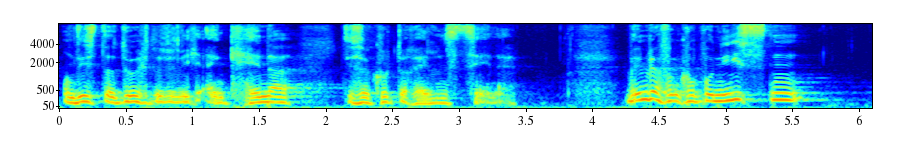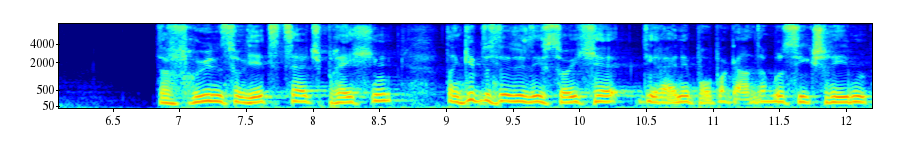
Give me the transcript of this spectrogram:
und ist dadurch natürlich ein Kenner dieser kulturellen Szene. Wenn wir von Komponisten der frühen Sowjetzeit sprechen, dann gibt es natürlich solche, die reine Propagandamusik schrieben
